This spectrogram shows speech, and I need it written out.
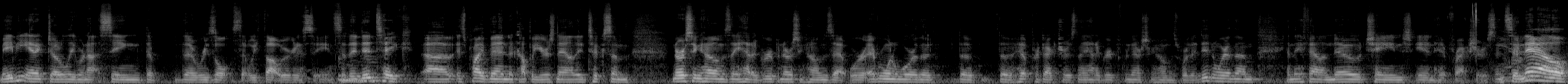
maybe anecdotally we're not seeing the, the results that we thought we were going to see. And so mm-hmm. they did mm-hmm. take. Uh, it's probably been a couple years now. They took some nursing homes. They had a group of nursing homes that were everyone wore the, the the hip protectors, and they had a group of nursing homes where they didn't wear them, and they found no change in hip fractures. And so now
